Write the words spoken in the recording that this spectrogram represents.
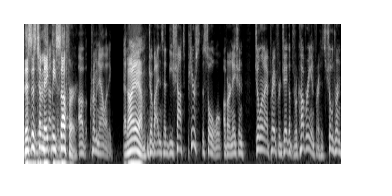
this is to, make me suffer of criminality. And I am. Joe Biden said these shots pierced the soul of our nation. Jill and I pray for Jacob's recovery and for his children.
